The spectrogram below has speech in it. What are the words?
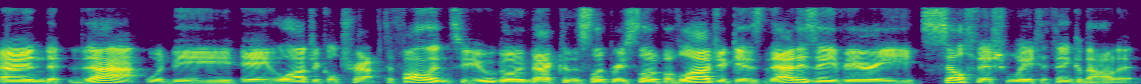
And that would be a logical trap to fall into. Going back to the slippery slope of logic, is that is a very selfish way to think about it.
